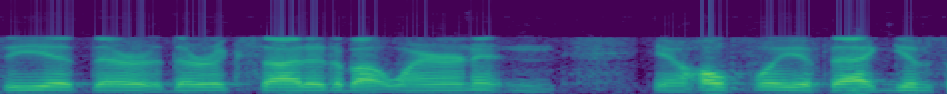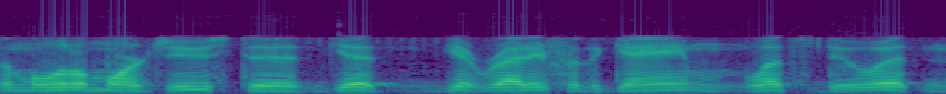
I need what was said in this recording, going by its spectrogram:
see it. They're they're excited about wearing it, and you know, hopefully, if that gives them a little more juice to get get ready for the game, let's do it. And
